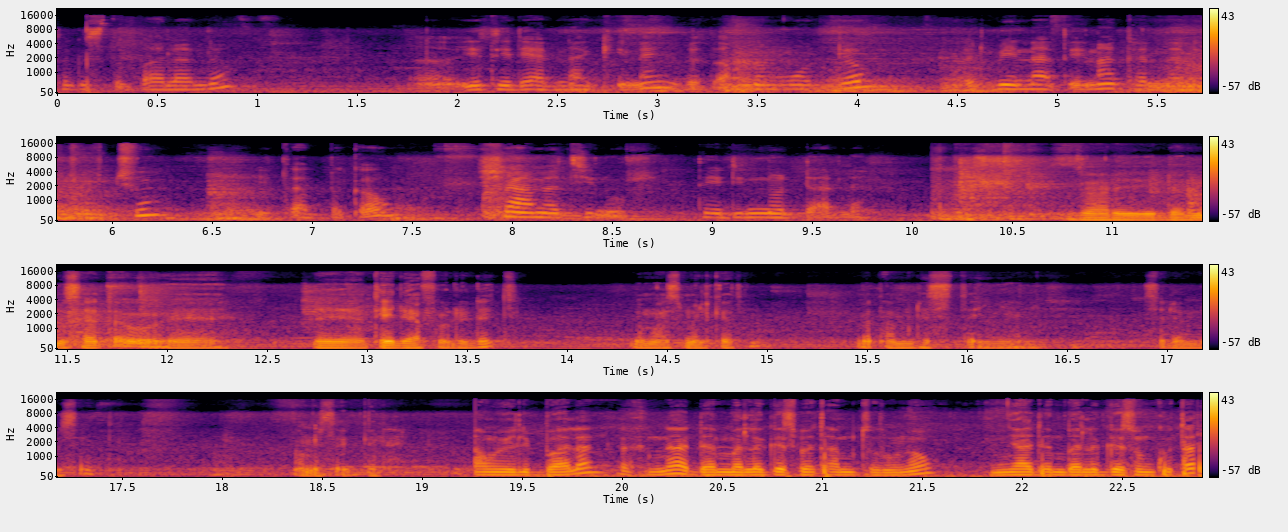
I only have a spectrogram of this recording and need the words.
ትዕግስት እባላለሁ። የቴዲ አድናቂ ነኝ። በጣም ነው የምወደው። እድሜና ጤና ከነ ልጆቹ ይጠብቀው። ሺህ ዓመት ይኑር። ቴዲ እንወዳለን። ዛሬ ደም የምሰጠው ለቴዲ አፍሮ ልደት በማስመልከት ነው። በጣም ደስተኛ ነኝ ስለምሰጥ። አመሰግናል። ሳሙኤል ይባላል እና ደም መለገስ በጣም ጥሩ ነው። እኛ ደም በለገስን ቁጥር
